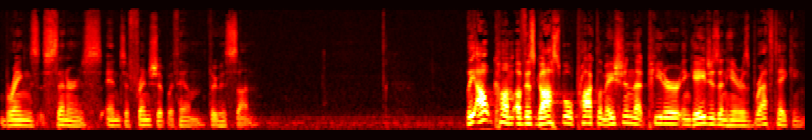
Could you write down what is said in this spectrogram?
brings sinners into friendship with Him through His Son. The outcome of this gospel proclamation that Peter engages in here is breathtaking.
